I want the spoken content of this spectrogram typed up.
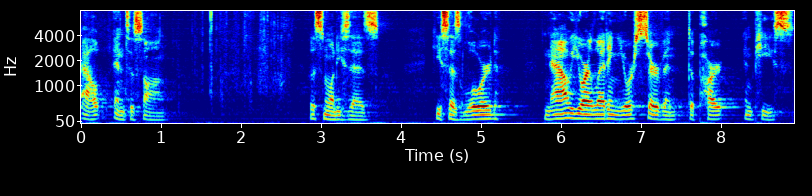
out into song. Listen to what he says. He says, Lord, now you are letting your servant depart in peace,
